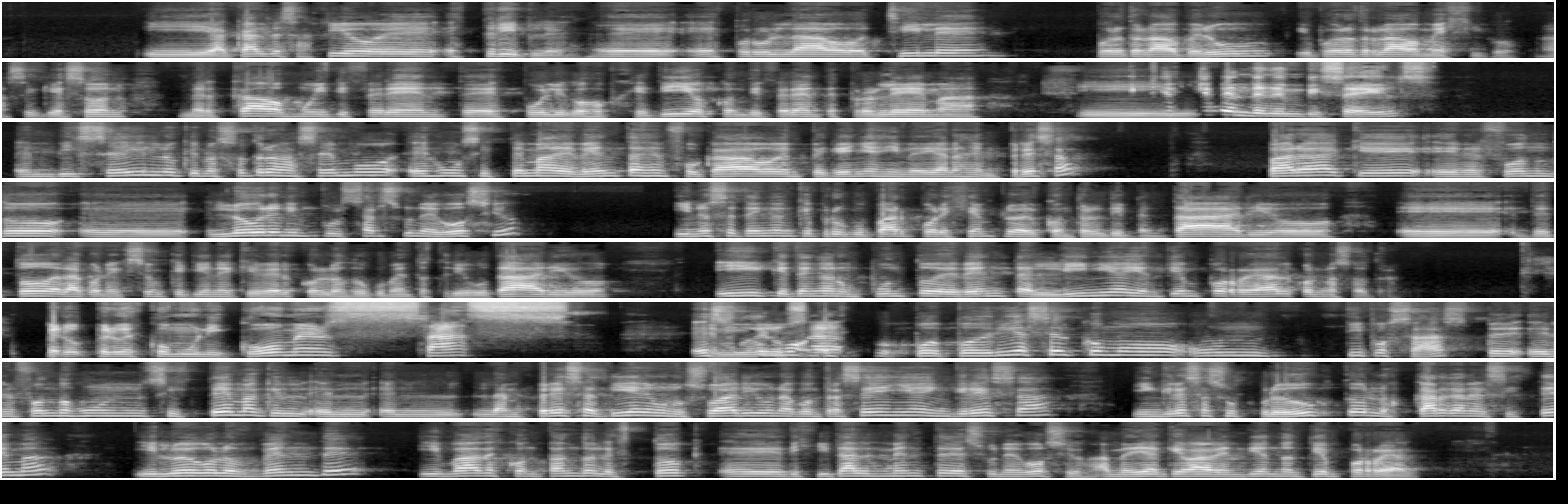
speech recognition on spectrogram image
y acá el desafío es, es triple. Es por un lado Chile, por otro lado Perú y por otro lado México. Así que son mercados muy diferentes, públicos objetivos con diferentes problemas. ¿Qué, Y qué venden en B-Sales? en Visail lo que nosotros hacemos es un sistema de ventas enfocado en pequeñas y medianas empresas para que en el fondo eh, logren impulsar su negocio y no se tengan que preocupar, por ejemplo, del control de inventario, eh, de toda la conexión que tiene que ver con los documentos tributarios y que tengan un punto de venta en línea y en tiempo real con nosotros. Pero, pero es como un e-commerce, SaaS. Es El modelo como- SaaS. es- po- podría ser como un tipo SaaS, pero en el fondo es un sistema que el- el- el- la empresa tiene un usuario, una contraseña, ingresa, ingresa sus productos, los carga en el sistema y luego los vende y va descontando el stock eh, digitalmente de su negocio a medida que va vendiendo en tiempo real.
